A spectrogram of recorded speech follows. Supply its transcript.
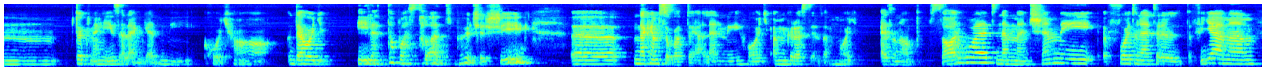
mm, tök nehéz elengedni, hogyha, de hogy élettapasztalat, bölcsesség, nekem szokott olyan lenni, hogy amikor azt érzem, hogy ez a nap szar volt, nem ment semmi, folyton elterelődött a figyelmem,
